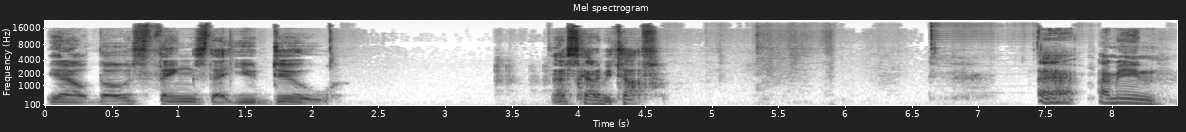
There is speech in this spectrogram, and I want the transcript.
you know, those things that you do. That's got to be tough. Eh, I mean,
